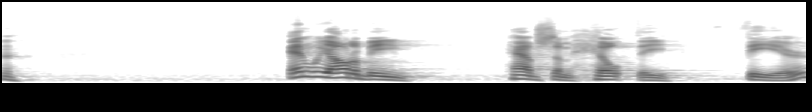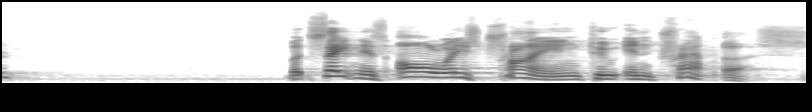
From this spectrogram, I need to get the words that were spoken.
and we ought to be have some healthy fear. But Satan is always trying to entrap us.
